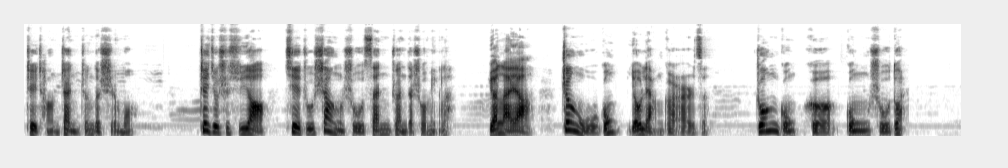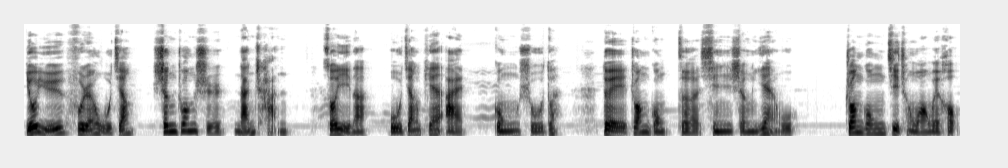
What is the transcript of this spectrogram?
这场战争的始末。这就是需要借助上述三传的说明了。原来呀，郑武公有两个儿子，庄公和公叔段。由于夫人武姜生庄时难产，所以呢，武姜偏爱公叔段。对庄公则心生厌恶。庄公继承王位后，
